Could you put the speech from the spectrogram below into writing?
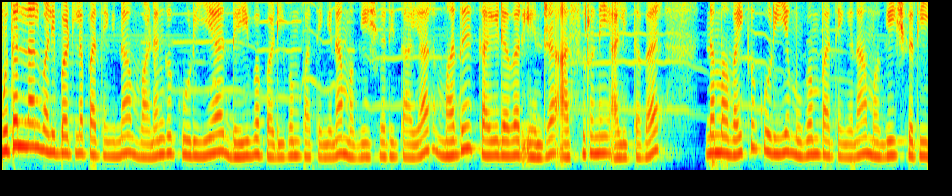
முதல் நாள் வழிபாட்டில் பார்த்தீங்கன்னா வணங்கக்கூடிய தெய்வ வடிவம் பார்த்தீங்கன்னா மகேஸ்வரி தாயார் மது கைடவர் என்ற அசுரனை அளித்தவர் நம்ம வைக்கக்கூடிய முகம் பார்த்திங்கன்னா மகேஸ்வரி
